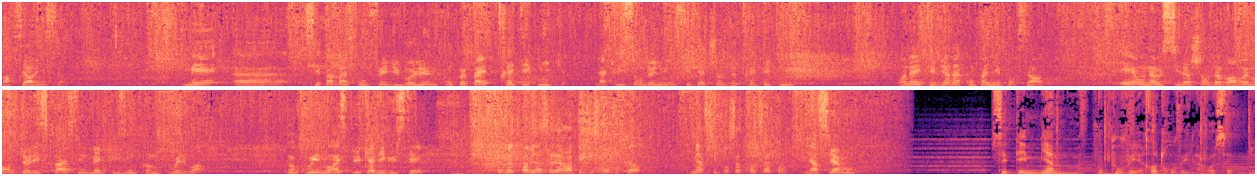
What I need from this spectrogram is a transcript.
par service. Mais euh, c'est pas parce qu'on fait du volume qu'on peut pas être très technique. La cuisson de nuit, c'est quelque chose de très technique. On a été bien accompagné pour ça. Et on a aussi la chance d'avoir vraiment de l'espace et une belle cuisine, comme vous pouvez le voir. Donc oui, il nous reste plus qu'à déguster. Eh ben, très bien, ça a l'air appétissant en tout cas. Merci pour cette recette. hein. Merci à vous. C'était Miam. Vous pouvez retrouver la recette de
